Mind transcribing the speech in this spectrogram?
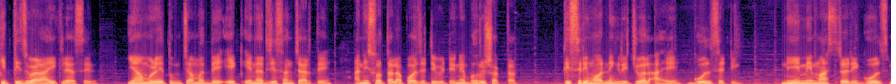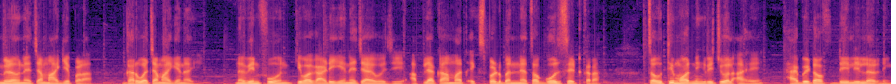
कितीच वेळा ऐकले असेल यामुळे तुमच्यामध्ये एक एनर्जी संचारते आणि स्वतःला पॉझिटिव्हिटीने भरू शकतात. तिसरी मॉर्निंग रिच्युअल आहे गोल सेटिंग. नेहमी मास्टरी गोल्स मिळवण्याच्या मागे पळा गर्वाच्या मागे नाही. नवीन फोन किंवा गाडी घेण्याच्या ऐवजी आपल्या कामात एक्सपर्ट बनण्याचा गोल सेट करा. चौथी मॉर्निंग रिच्युअल आहे हॅबिट ऑफ डेली लर्निंग.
